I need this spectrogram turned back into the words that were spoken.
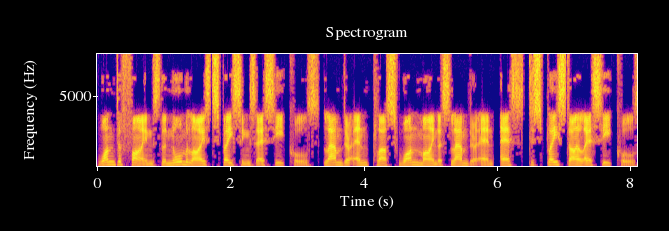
1 defines the normalized spacings s equals lambda n plus 1 minus lambda n s display style s equals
